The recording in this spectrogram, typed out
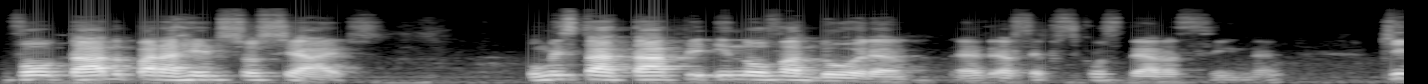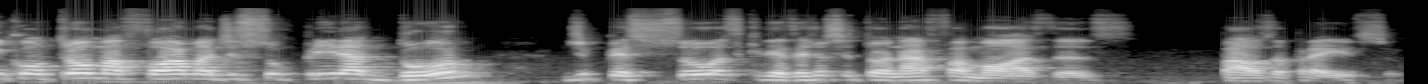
voltado para redes sociais. Uma startup inovadora, né? eu sempre se considero assim, né? que encontrou uma forma de suprir a dor de pessoas que desejam se tornar famosas. Pausa para isso.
